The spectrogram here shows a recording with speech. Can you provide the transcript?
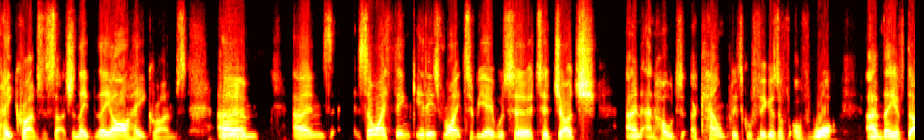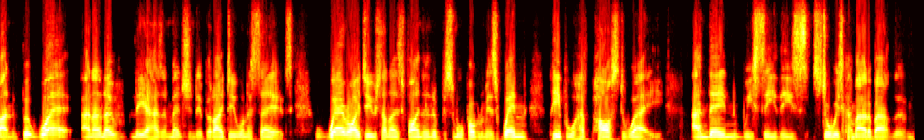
hate crimes as such, and they they are hate crimes. Um, yeah and so I think it is right to be able to to judge and and hold account political figures of of what um, they have done. But where, and I know Leah hasn't mentioned it, but I do want to say it. Where I do sometimes find a little small problem is when people have passed away and then we see these stories come out about them.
